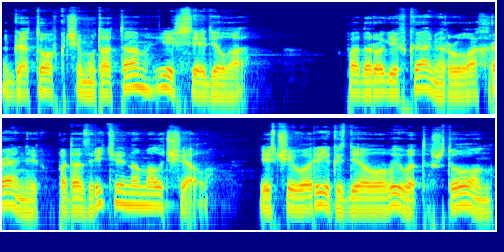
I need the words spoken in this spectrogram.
Готов к чему-то там и все дела. По дороге в камеру охранник подозрительно молчал, из чего Рик сделал вывод, что он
